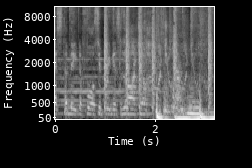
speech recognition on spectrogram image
underestimate the force it brings, larger.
